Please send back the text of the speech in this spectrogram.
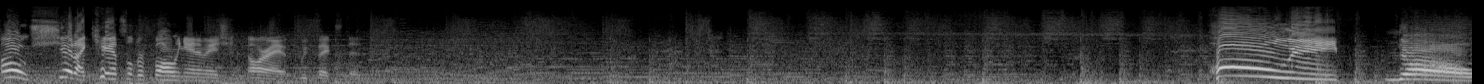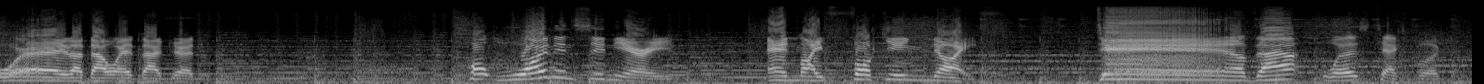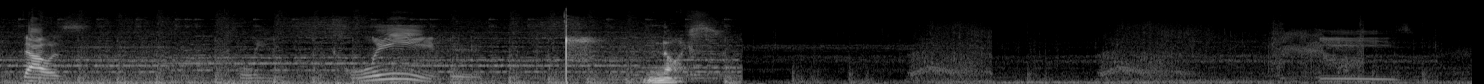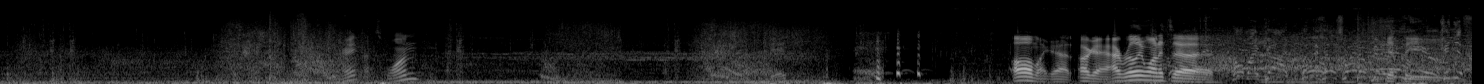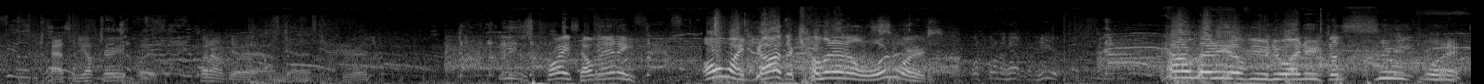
Oh shit! I canceled her falling animation. All right, we fixed it. Holy! No way that that went that good. One incendiary and my fucking knife. Damn, that was textbook. That was clean, clean, dude. Nice. Easy. Alright, that's one. Bitch. Oh my god. Okay, I really wanted to Oh my God! What the right get the here? Can you feel it? capacity upgrade, but if I don't get it, I don't get it. Screw it. Jesus Christ, how many? Oh my god, they're coming in the woodwork. What's going to happen here? How many of you do I need to suplex?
